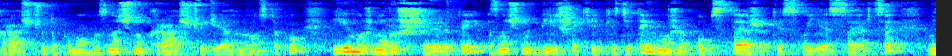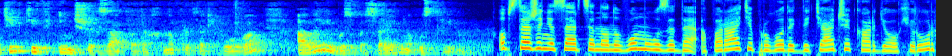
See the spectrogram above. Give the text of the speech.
кращу допомогу, значно кращу діагностику. Її можна розширити. Значно більша кількість дітей може обстежити своє серце не тільки в інших закладах, наприклад, Львова, але й безпосередньо у стрію. Обстеження серця на новому УЗД-апараті проводить дитячий кардіохірург,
